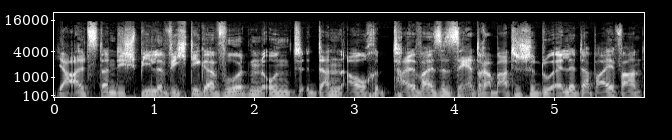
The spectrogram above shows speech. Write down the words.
Ja, als dann die Spiele wichtiger wurden und dann auch teilweise sehr dramatische Duelle dabei waren,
